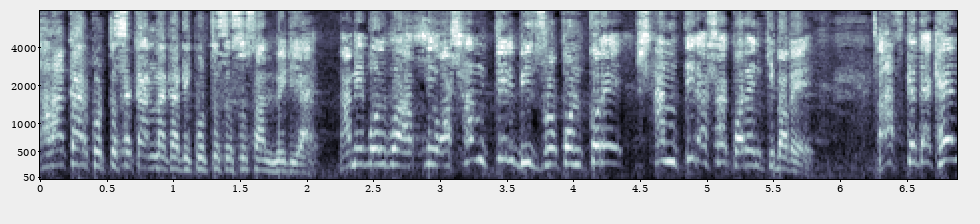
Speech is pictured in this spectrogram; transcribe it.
হাহাকার করতেছে, কান্নাকাটি করতেছে সোশ্যাল মিডিয়ায় আমি বলব, আপনি অশান্তির বীজ রোপণ করে শান্তির আশা করেন কীভাবে? আজকে দেখেন,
